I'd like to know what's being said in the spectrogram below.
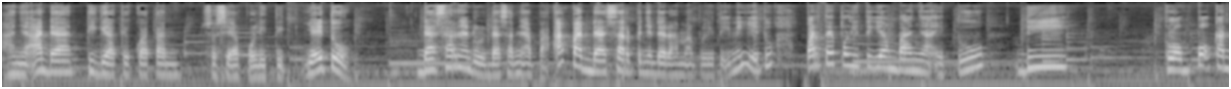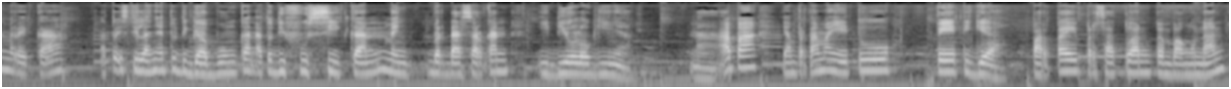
hanya ada tiga kekuatan sosial politik, yaitu dasarnya dulu dasarnya apa? Apa dasar penyederhanaan politik ini? Yaitu partai politik yang banyak itu dikelompokkan mereka atau istilahnya itu digabungkan atau difusikan berdasarkan ideologinya. Nah, apa? Yang pertama yaitu P3, Partai Persatuan Pembangunan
